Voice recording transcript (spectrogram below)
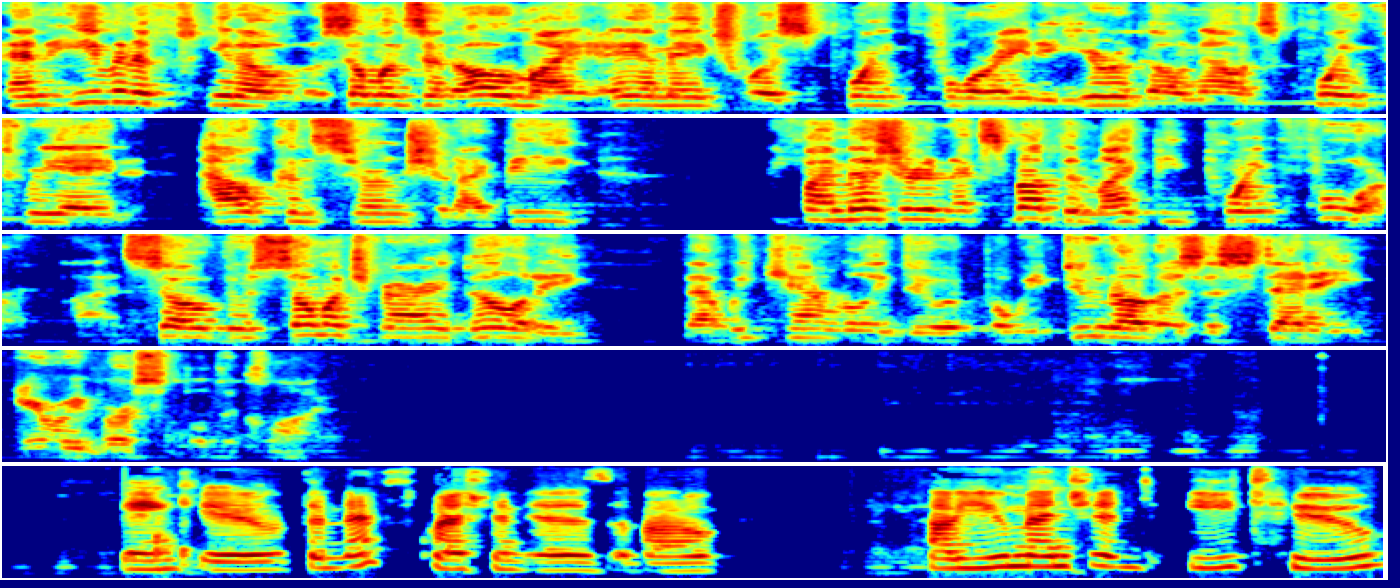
And even if, you know, someone said, oh, my AMH was 0.48 a year ago, now it's 0.38, how concerned should I be? If I measured it next month, it might be 0.4. So there's so much variability that we can't really do it, but we do know there's a steady, irreversible decline. Thank you. The next question is about how you mentioned E2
